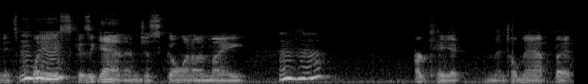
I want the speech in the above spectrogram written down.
in its Mm-hmm. place because again, I'm just going on my archaic mental map. But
